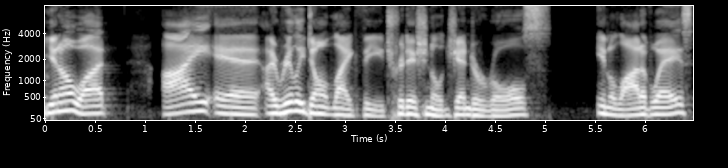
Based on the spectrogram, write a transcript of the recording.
You know what? I uh, I really don't like the traditional gender roles in a lot of ways.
